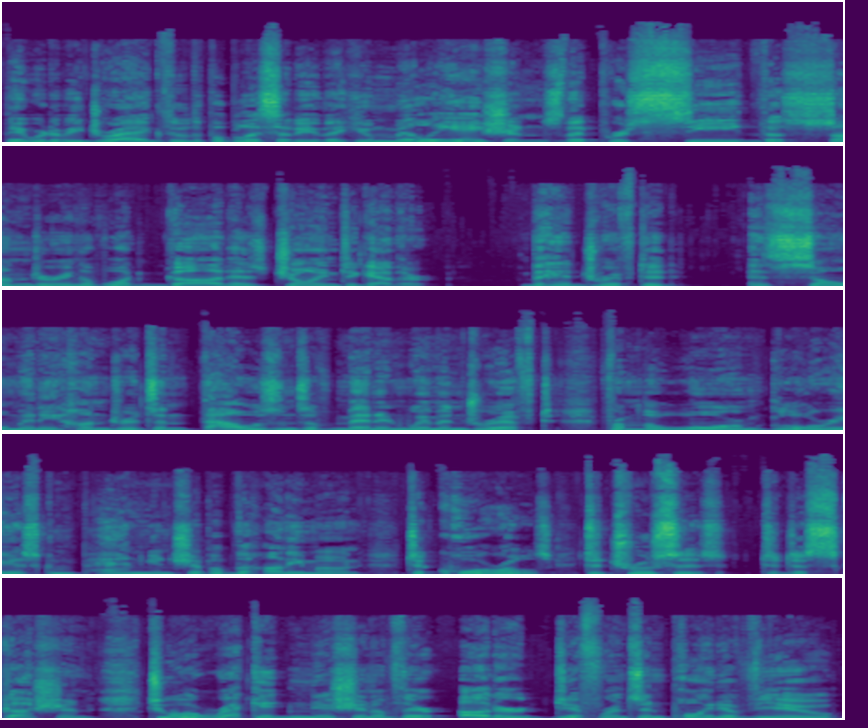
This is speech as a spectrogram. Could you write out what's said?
They were to be dragged through the publicity, the humiliations that precede the sundering of what God has joined together. They had drifted, as so many hundreds and thousands of men and women drift, from the warm, glorious companionship of the honeymoon to quarrels, to truces, to discussion, to a recognition of their utter difference in point of view,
